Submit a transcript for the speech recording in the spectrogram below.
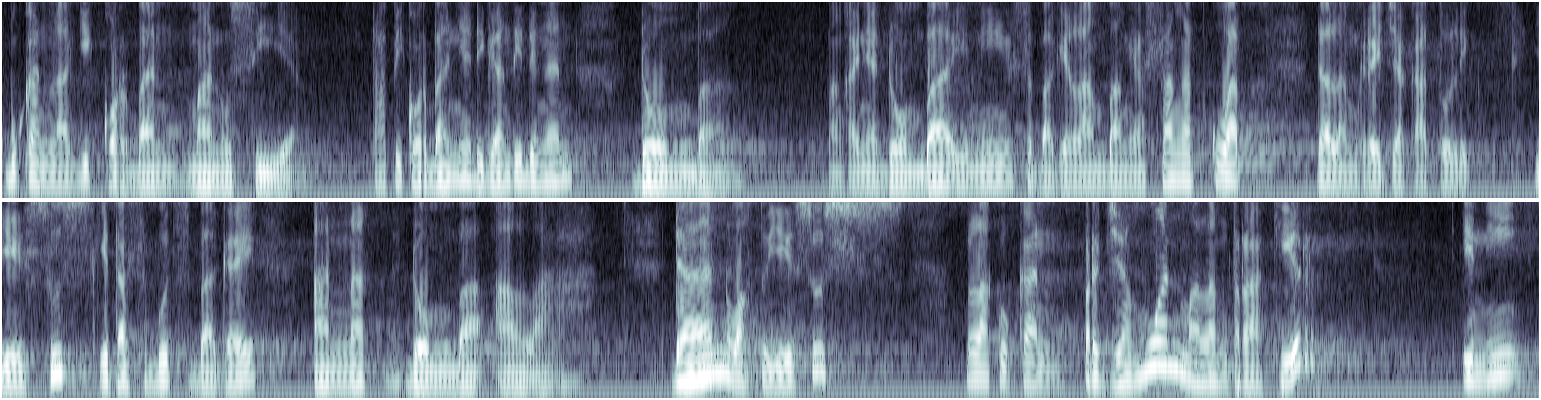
bukan lagi korban manusia, tapi korbannya diganti dengan domba. Makanya domba ini sebagai lambang yang sangat kuat dalam gereja Katolik. Yesus kita sebut sebagai anak domba Allah. Dan waktu Yesus melakukan perjamuan malam terakhir, ini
